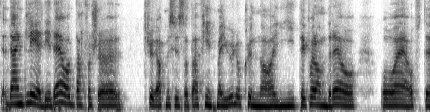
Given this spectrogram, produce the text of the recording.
det er en glede i det, og derfor så tror jeg at vi syns det er fint med jul å kunne gi til hverandre. Og, og ofte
